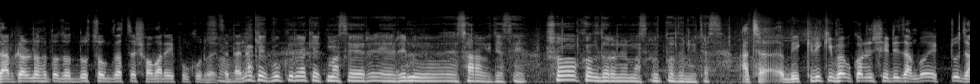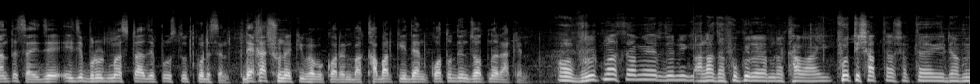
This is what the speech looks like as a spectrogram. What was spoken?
যার কারণে হয়তো যদ্দূর চোখ যাচ্ছে সবার এই পুকুর হয়েছে তাই না? এক এক পুকুরে এক এক মাছের রেণু ছাড়া হইতেছে। সকল ধরনের মাছের উৎপাদন হইতেছে। আচ্ছা বিক্রি কীভাবে করেন সেটি জানব। একটু জানতে চাই যে এই যে ব্রুড মাছটা যে প্রস্তুত করেছেন দেখাশুনে কীভাবে করেন বা খাবার কি দেন কতদিন যত্ন রাখেন? ও ব্রুট মাছ আমের জন্য আলাদা পুকুরে আমরা খাওয়াই। প্রতি সপ্তাহ, সপ্তাহে এটা আমি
